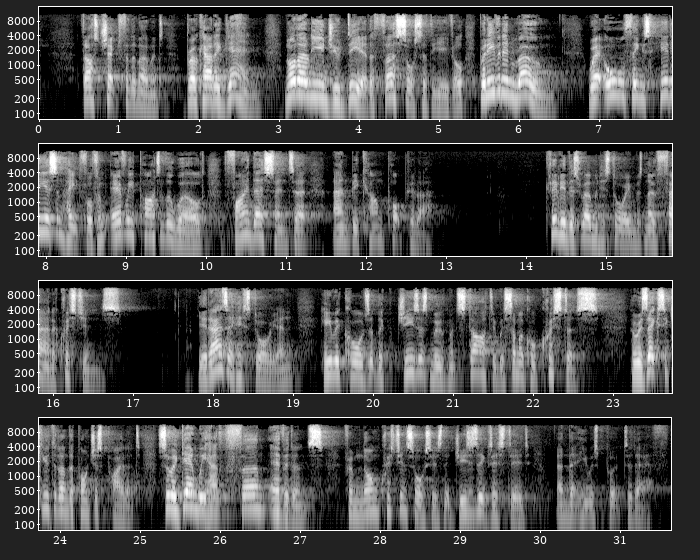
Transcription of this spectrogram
thus checked for the moment, broke out again, not only in Judea, the first source of the evil, but even in Rome, where all things hideous and hateful from every part of the world find their centre and become popular. Clearly, this Roman historian was no fan of Christians. Yet, as a historian, he records that the Jesus movement started with someone called Christus, who was executed under Pontius Pilate. So, again, we have firm evidence from non Christian sources that Jesus existed and that he was put to death.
